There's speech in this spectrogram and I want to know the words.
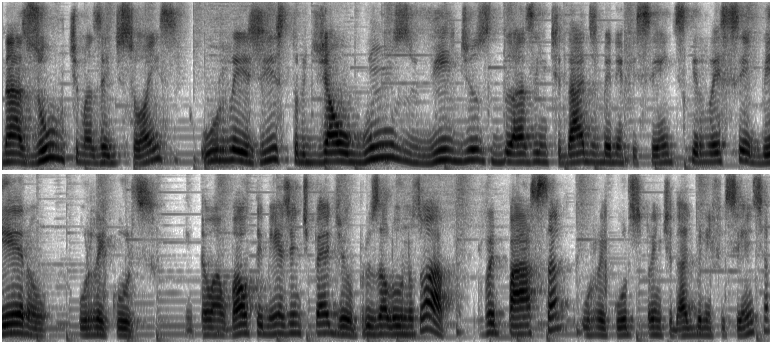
nas últimas edições o registro de alguns vídeos das entidades beneficentes que receberam o recurso. Então, a volta e meia, a gente pede para os alunos, ó, repassa o recurso para a entidade de beneficência,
